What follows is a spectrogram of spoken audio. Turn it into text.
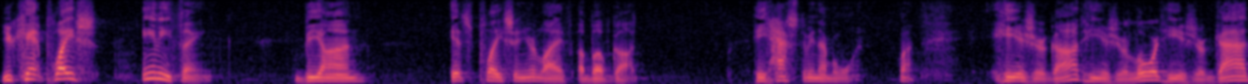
You can't place anything beyond its place in your life above God. He has to be number one. Why? He is your God. He is your Lord. He is your God.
